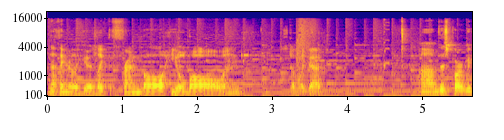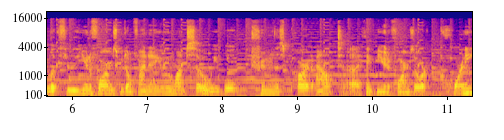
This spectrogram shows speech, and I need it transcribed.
Nothing really good like the Friend Ball, Heal Ball, and stuff like that. Um, this part, we look through the uniforms, we don't find any we want, so we will trim this part out. Uh, I think the uniforms are corny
